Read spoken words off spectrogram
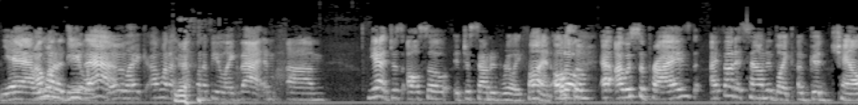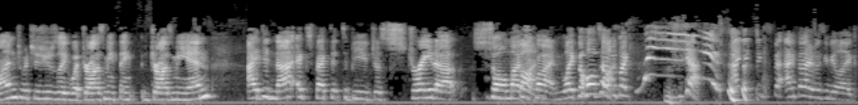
Yeah, we I want wanna to be do like that. those. Like I want to, Yeah. I want to be like that. And um, yeah, it just also it just sounded really fun. Although Also- I, was surprised, I thought it sounded like a good challenge, which is usually what draws me think draws me in. I did not expect it to be just straight up so much Fun. fun. Like the whole time, Fun. it was like, Yeah, I didn't expect. I thought it was gonna be like,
